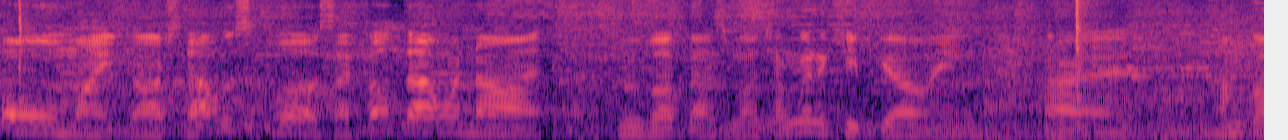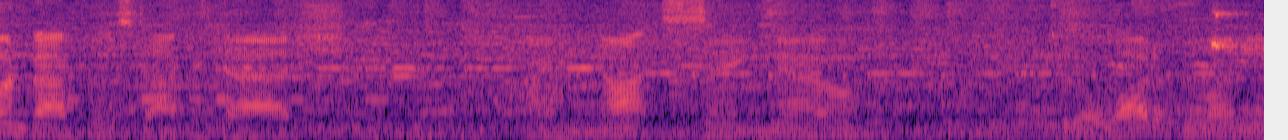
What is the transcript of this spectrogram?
Oh my gosh, that was close. I felt that one not move up as much. I'm gonna keep going. All right, I'm going back for the stack of cash. I'm not saying no to a lot of money.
